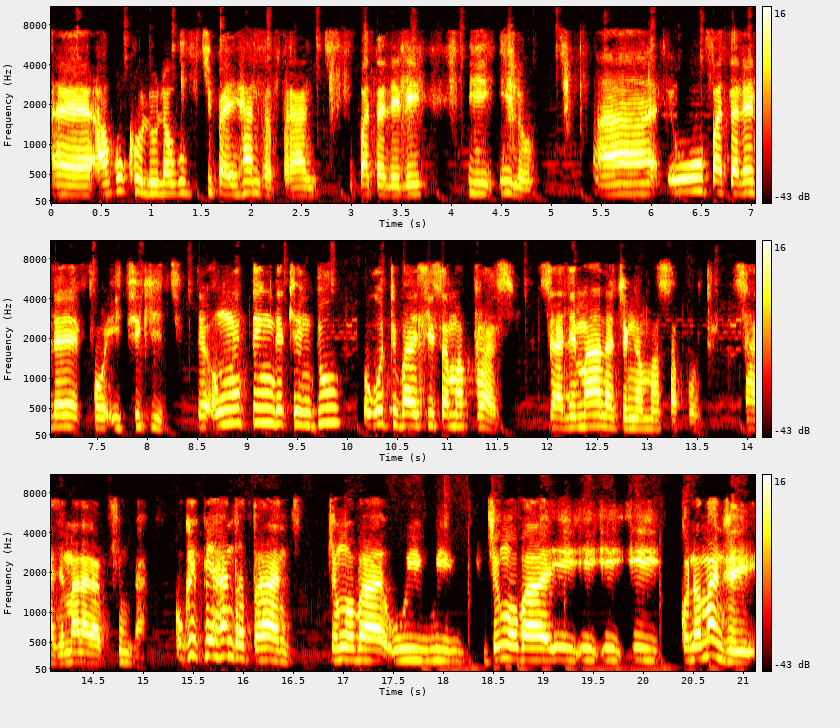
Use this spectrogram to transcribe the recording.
Uh, akukho lula ukukhipha i-hundred rand ubhatalele ilo uh, ubhatalele for i-ticket the only thing they can do ukuthi bayehlisa ama-price siyalimala njengama-supporter siyalimala kabuhlungu kabi ukhiphe i-hundred rand njengoba njengoba khona manje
